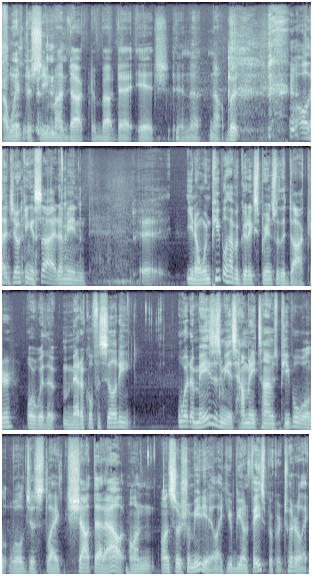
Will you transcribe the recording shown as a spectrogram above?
I went to see my doctor about that itch and uh, no but all that joking aside I mean uh, you know when people have a good experience with a doctor or with a medical facility what amazes me is how many times people will will just like shout that out on on social media like you'd be on Facebook or Twitter like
